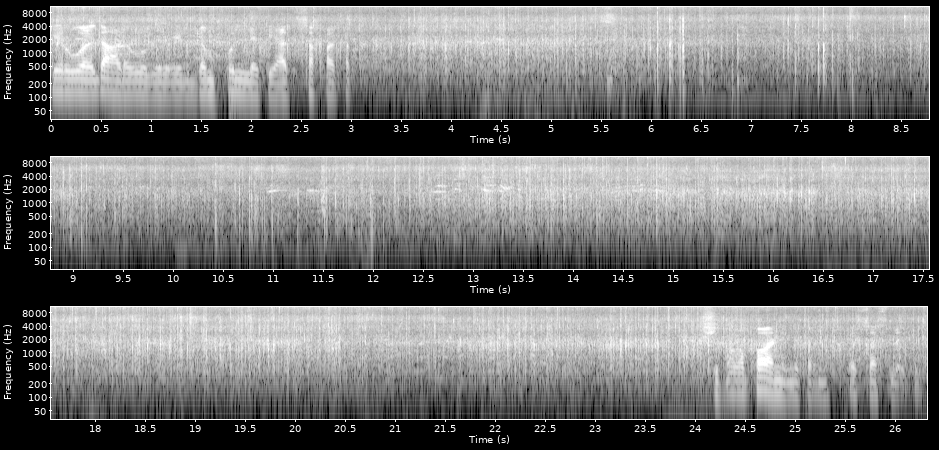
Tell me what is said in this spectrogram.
हिरवळ झाडं वगैरे एकदम फुलले ती आज सकाळ सकाळ. हे बघा पाणी मित्रांनो कसं असलं इकडे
